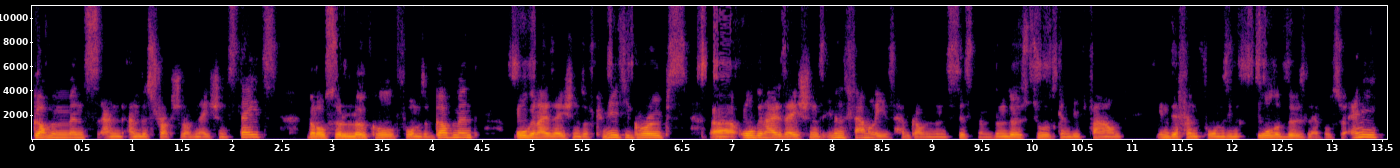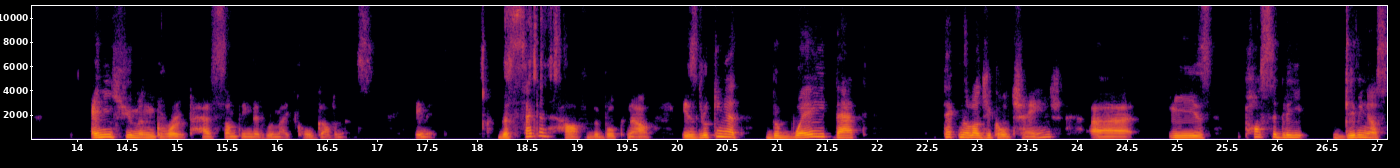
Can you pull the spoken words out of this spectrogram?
governments and, and the structure of nation states, but also local forms of government, organizations of community groups, uh, organizations, even families have governance systems. And those tools can be found in different forms in all of those levels. So any, any human group has something that we might call governance in it. The second half of the book now is looking at the way that technological change uh, is possibly giving us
